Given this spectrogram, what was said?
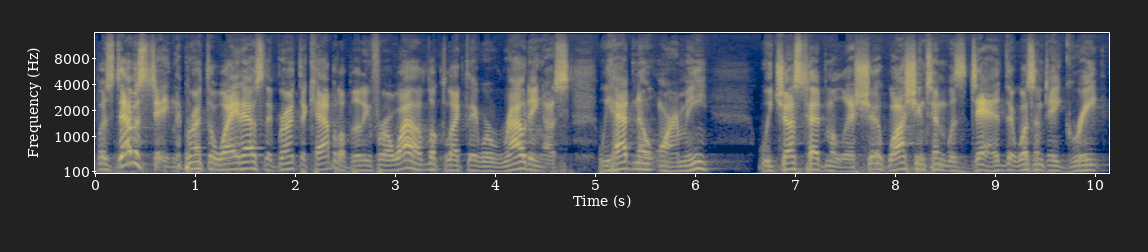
but it's devastating. They burnt the White House, they burnt the Capitol building. For a while, it looked like they were routing us. We had no army, we just had militia. Washington was dead. There wasn't a great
